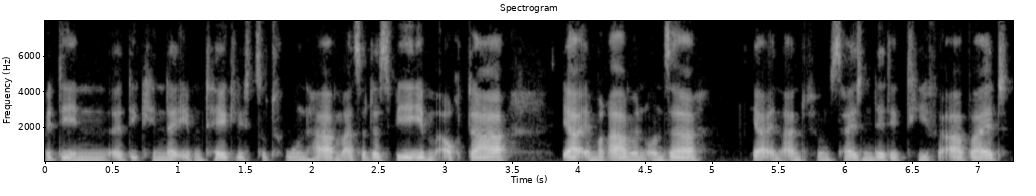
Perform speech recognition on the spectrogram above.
mit denen äh, die Kinder eben täglich zu tun haben. Also dass wir eben auch da ja im Rahmen unserer, ja in Anführungszeichen Detektivarbeit,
